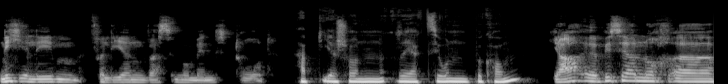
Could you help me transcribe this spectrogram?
nicht ihr Leben verlieren, was im Moment droht. Habt ihr schon Reaktionen bekommen? Ja, äh, bisher noch, äh,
